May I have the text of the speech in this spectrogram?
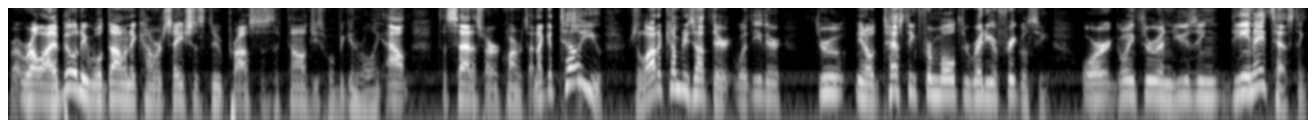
reliability will dominate conversations. New process technologies will begin rolling out to satisfy requirements. And I can tell you, there's a lot of companies out there with either through you know testing for mold through radio frequency or going through and using DNA testing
